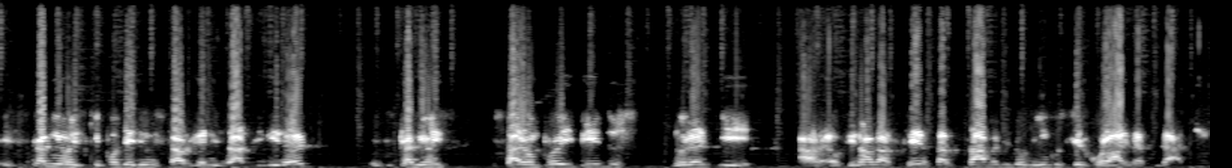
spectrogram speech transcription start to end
esses caminhões que poderiam estar organizados em mirantes, esses caminhões estarão proibidos durante ao final da sexta, sábado e domingo circularem na cidade.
